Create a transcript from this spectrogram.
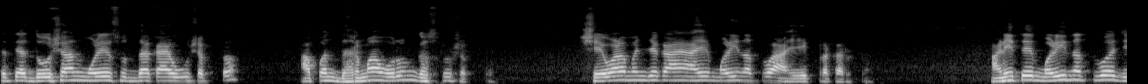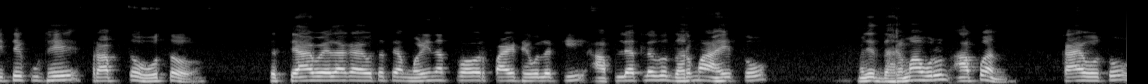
तर त्या दोषांमुळे सुद्धा काय होऊ शकतं? आपण धर्मावरून घसरू शकतो. शेवाळ म्हणजे काय आहे? मळीनत्व आहे एक प्रकारचं. आणि ते मळीनत्व जिथे कुठे प्राप्त होतं तर त्यावेळेला काय होतं त्या मळीनत्वावर पाय ठेवलं की आपल्यातला जो धर्म आहे तो म्हणजे धर्मावरून आपण काय होतो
